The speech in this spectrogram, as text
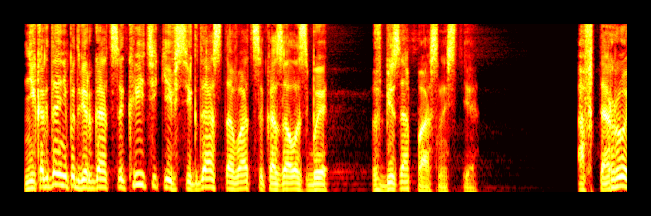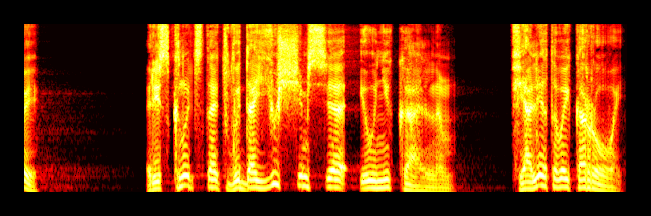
никогда не подвергаться критике и всегда оставаться, казалось бы, в безопасности. А второй — рискнуть стать выдающимся и уникальным, фиолетовой коровой.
